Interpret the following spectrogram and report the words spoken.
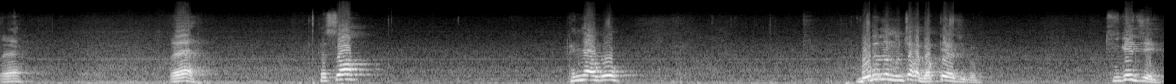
왜? 왜? 됐어? 됐냐고? 모르는 문자가 몇 개야 지금? 두 개지?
